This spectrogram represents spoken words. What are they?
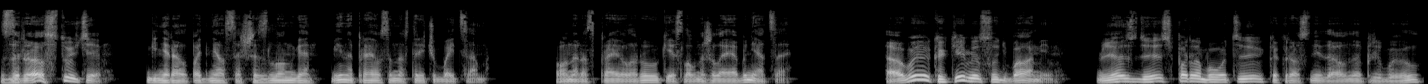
«Здравствуйте!» — генерал поднялся с шезлонга и направился навстречу бойцам. Он расправил руки, словно желая обняться. «А вы какими судьбами? Я здесь по работе, как раз недавно прибыл.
